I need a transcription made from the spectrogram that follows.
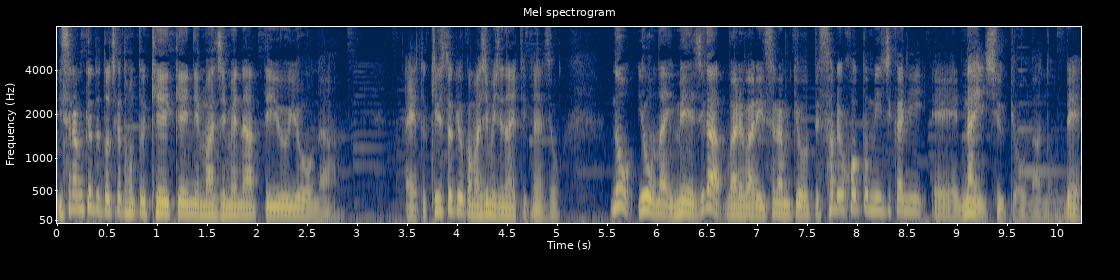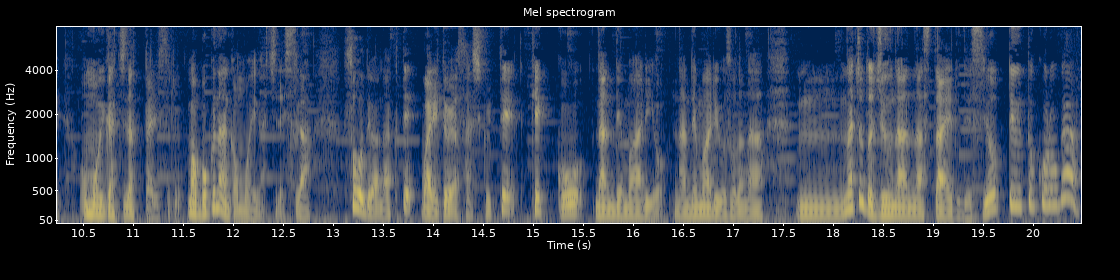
イスラム教ってどっちかと本当に経験に真面目なっていうような、えっ、ー、と、キリスト教が真面目じゃないって言ってないですよ。のようなイメージが我々イスラム教ってそれほど身近に、え、ない宗教なので思いがちだったりする。まあ僕なんか思いがちですが、そうではなくて割と優しくて結構何でもありよ。何でもありよそうだな。うん、まあちょっと柔軟なスタイルですよっていうところが、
